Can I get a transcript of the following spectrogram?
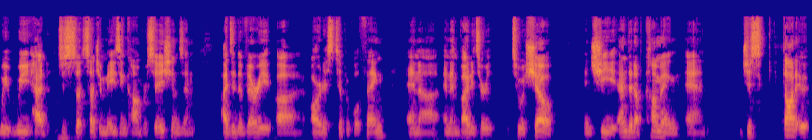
we we had just such, such amazing conversations, and I did the very uh, artist typical thing and uh, and invited her to a show, and she ended up coming and just thought it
